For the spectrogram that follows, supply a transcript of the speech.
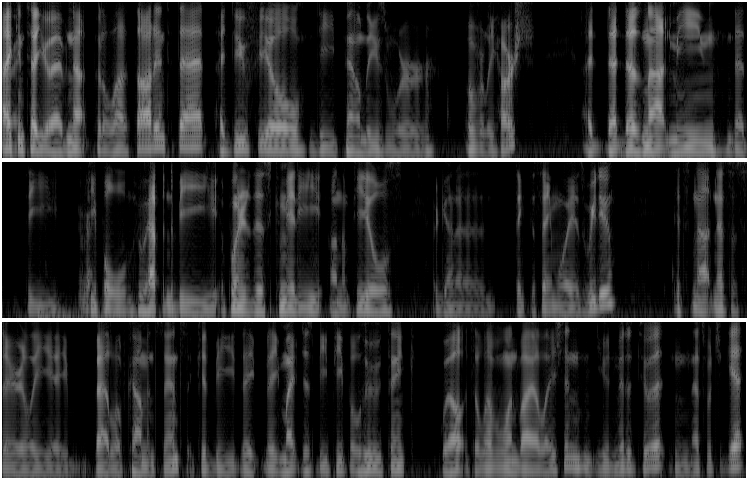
I can tell you I have not put a lot of thought into that. I do feel the penalties were overly harsh. I, that does not mean that the Right. people who happen to be appointed to this committee on appeals are going to think the same way as we do it's not necessarily a battle of common sense. It could be they, they might just be people who think, well, it's a level one violation. You admitted to it, and that's what you get.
